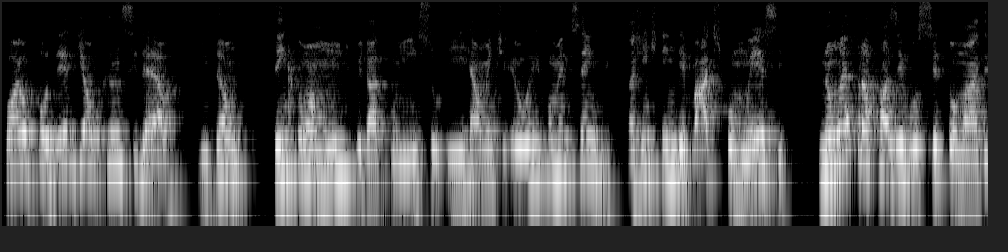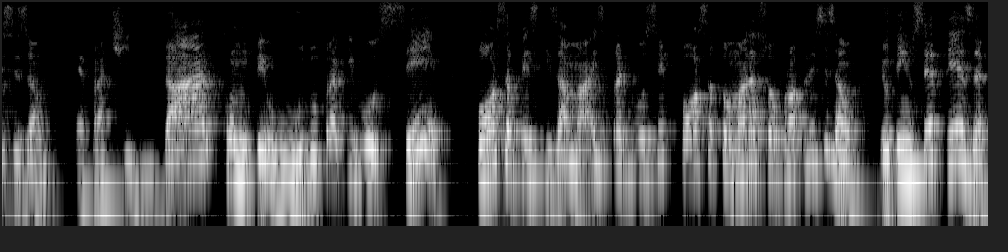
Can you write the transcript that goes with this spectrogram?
qual é o poder de alcance dela. Então, tem que tomar muito cuidado com isso e realmente eu recomendo sempre. A gente tem debates como esse, não é para fazer você tomar a decisão, é para te dar conteúdo para que você possa pesquisar mais para que você possa tomar a sua própria decisão. Eu tenho certeza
